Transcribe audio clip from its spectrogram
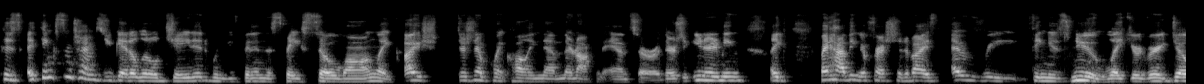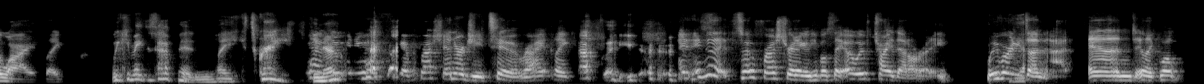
Because i think sometimes you get a little jaded when you've been in the space so long like i sh- there's no point calling them they're not going to answer. There's you know what i mean? Like by having a fresh set of eyes everything is new like you're very doe-eyed like we can make this happen like it's great yeah, you know? and you have like, fresh energy too right? Like exactly. isn't it so frustrating when people say oh we've tried that already. We've already yeah. done that and like well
